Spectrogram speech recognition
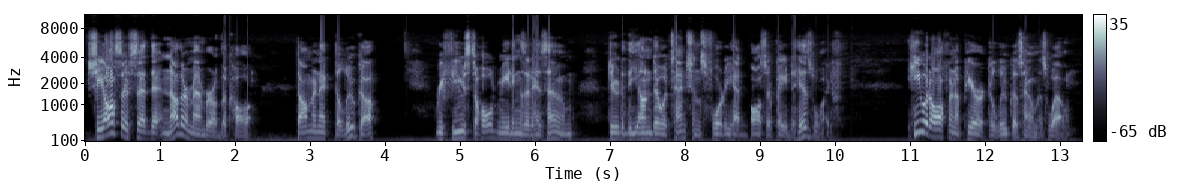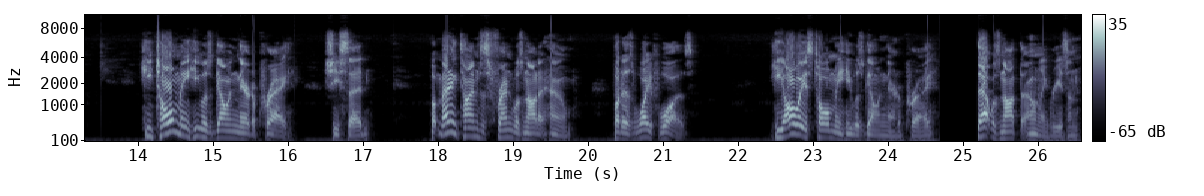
She also said that another member of the cult, Dominic DeLuca, refused to hold meetings at his home due to the undue attentions Forty had also paid to his wife. He would often appear at DeLuca's home as well. He told me he was going there to pray, she said, but many times his friend was not at home, but his wife was. He always told me he was going there to pray. That was not the only reason.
